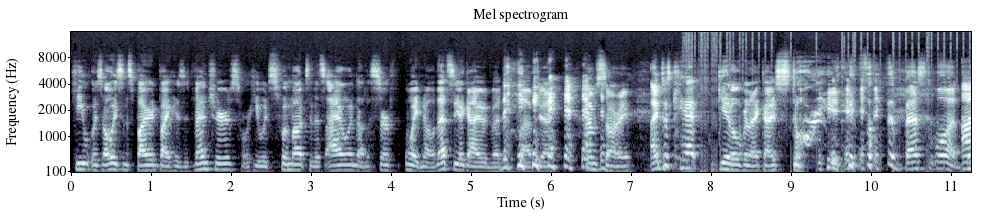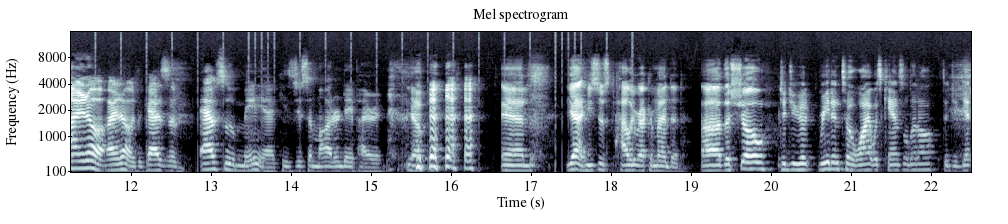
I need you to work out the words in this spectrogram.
he was always inspired by his adventures, where he would swim out to this island on a surf. Wait, no, that's the guy who invented Flapjack. I'm sorry, I just can't get over that guy's story. it's like the best one. I know, I know. The guy's an absolute maniac. He's just a modern day pirate. Yep. And yeah, he's just highly recommended. Uh, the show. Did you read into why it was canceled at all? Did you get?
